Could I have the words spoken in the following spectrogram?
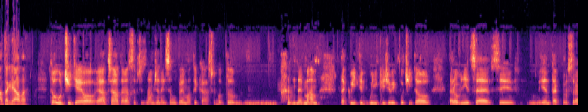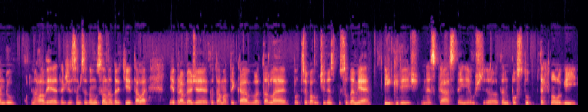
a tak dále. To určitě jo. Já třeba teda se přiznám, že nejsem úplně matikář. Jo. To mm, nemám takový ty buňky, že bych počítal rovnice si jen tak pro srandu v hlavě, takže jsem se to musel nadrtit, ale je pravda, že jako ta matika v letadle potřeba určitým způsobem je, i když dneska stejně už eh, ten postup technologií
